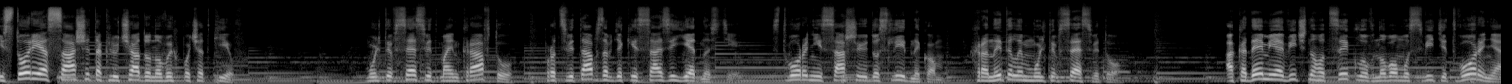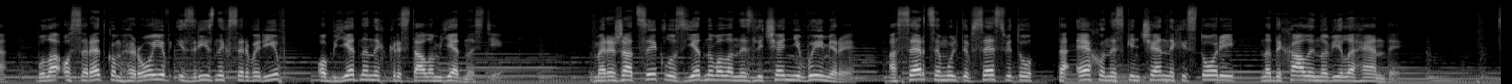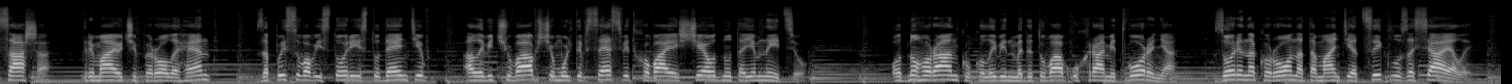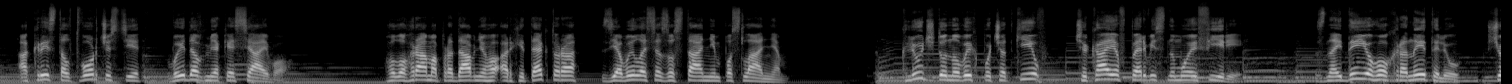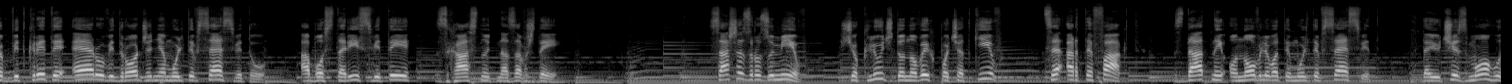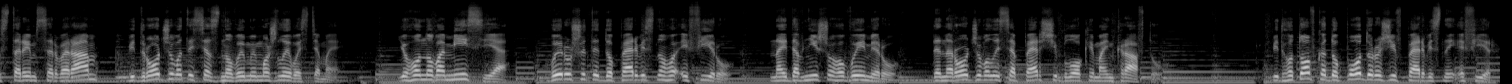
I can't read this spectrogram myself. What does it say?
Історія Саші та ключа до нових початків. Мультивсесвіт Майнкрафту процвітав завдяки сазі єдності, створеній Сашею дослідником, хранителем мультивсесвіту. Академія вічного циклу в новому світі творення була осередком героїв із різних серверів, об'єднаних кристалом єдності. Мережа циклу з'єднувала незліченні виміри, а серце мультивсесвіту та ехо нескінченних історій надихали нові легенди. Саша, тримаючи перо легенд, записував історії студентів, але відчував, що мультивсесвіт ховає ще одну таємницю. Одного ранку, коли він медитував у храмі творення, зоряна корона та мантія циклу засяяли, а кристал творчості видав м'яке сяйво. Голограма прадавнього архітектора з'явилася з останнім посланням. Ключ до нових початків чекає в первісному ефірі. Знайди його хранителю, щоб відкрити еру відродження мультивсесвіту, або старі світи згаснуть назавжди. Саша зрозумів, що ключ до нових початків це артефакт, здатний оновлювати мультивсесвіт, даючи змогу старим серверам відроджуватися з новими можливостями. Його нова місія вирушити до первісного ефіру, найдавнішого виміру, де народжувалися перші блоки Майнкрафту. Підготовка до подорожі в первісний ефір.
